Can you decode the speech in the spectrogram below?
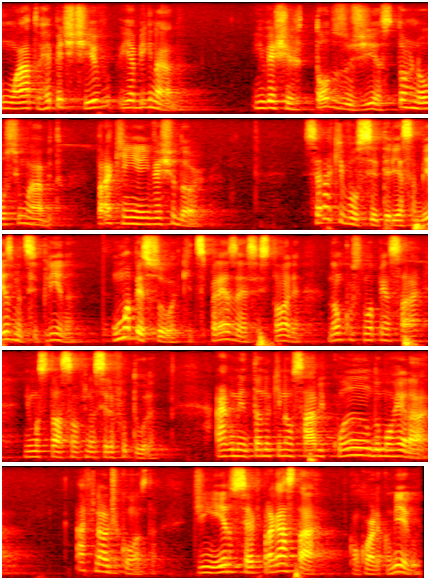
um ato repetitivo e abignado. Investir todos os dias tornou-se um hábito para quem é investidor. Será que você teria essa mesma disciplina? Uma pessoa que despreza essa história não costuma pensar em uma situação financeira futura, argumentando que não sabe quando morrerá. Afinal de contas, dinheiro serve para gastar, concorda comigo?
